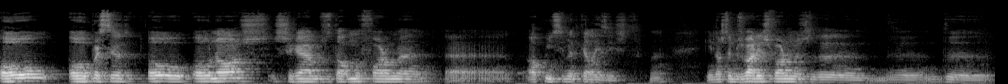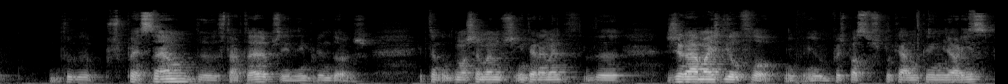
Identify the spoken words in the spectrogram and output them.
ou, ou, aparecer, ou, ou nós chegamos de alguma forma uh, ao conhecimento que ela existe. É? E nós temos várias formas de, de, de, de prospecção de startups e de empreendedores. E portanto, o que nós chamamos internamente de gerar mais deal flow. Eu depois posso explicar um bocadinho melhor isso.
